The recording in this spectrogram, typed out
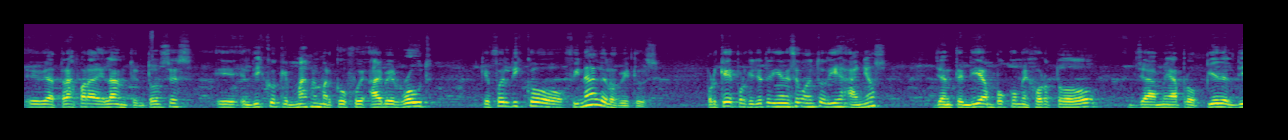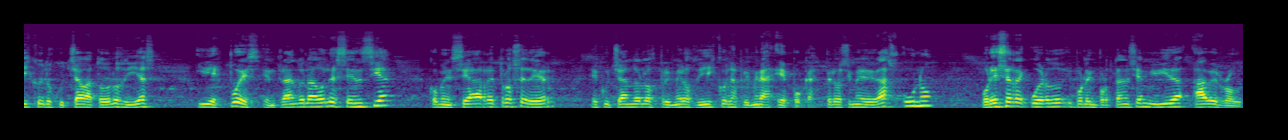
eh, de atrás para adelante, entonces eh, el disco que más me marcó fue Abbey Road, que fue el disco final de los Beatles. ¿Por qué? Porque yo tenía en ese momento 10 años, ya entendía un poco mejor todo, ya me apropié del disco y lo escuchaba todos los días, y después, entrando en la adolescencia, comencé a retroceder escuchando los primeros discos, las primeras épocas. Pero si me das uno, por ese recuerdo y por la importancia en mi vida, Abbey Road.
